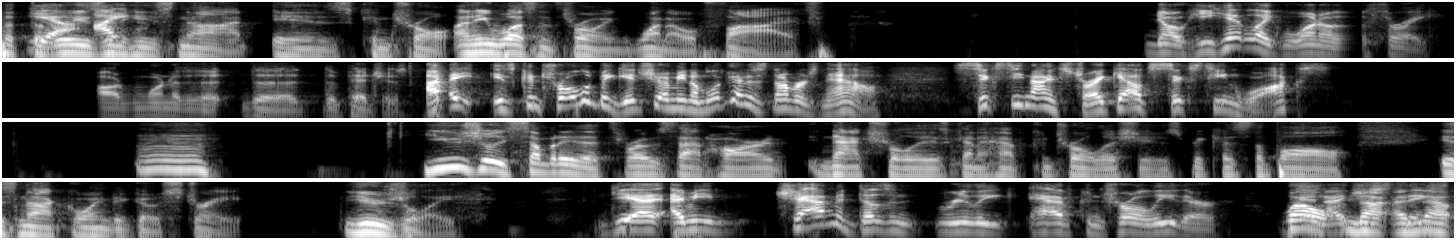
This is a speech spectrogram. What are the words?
But the yeah, reason I, he's not is control. And he wasn't throwing 105. No, he hit like 103 on one of the the, the pitches. I is control a big issue? I mean, I'm looking at his numbers now. 69 strikeouts, 16 walks. Mm, usually somebody that throws that hard naturally is going to have control issues because the ball is not going to go straight usually. Yeah i mean chapman doesn't really have control either. Well now, think... now,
